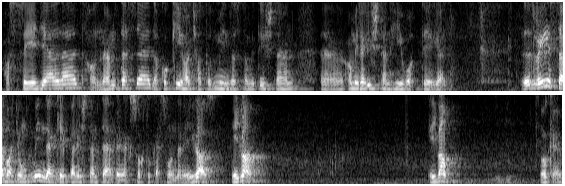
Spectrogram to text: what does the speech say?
ha szégyelled, ha nem teszed, akkor kihagyhatod mindazt, amit Isten, eh, amire Isten hívott téged. Része vagyunk mindenképpen Isten tervének, szoktuk ezt mondani, igaz? Így van? Így van? Oké. Okay.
